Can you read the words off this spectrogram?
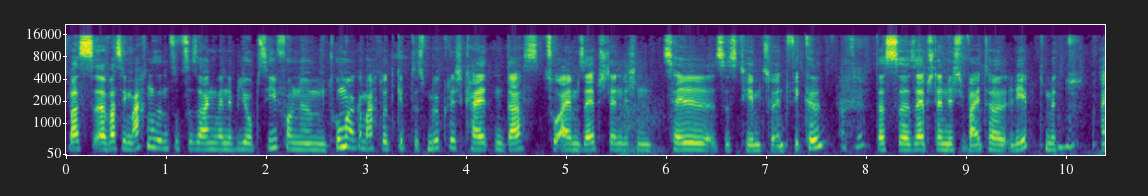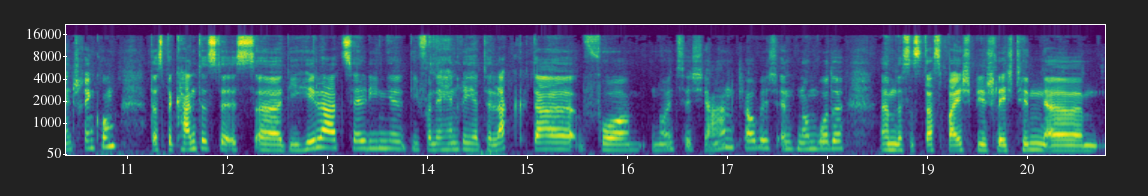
Was, äh, was sie machen, sind sozusagen, wenn eine Biopsie von einem Tumor gemacht wird, gibt es Möglichkeiten, das zu einem selbstständigen Zellsystem zu entwickeln, okay. das äh, selbstständig weiterlebt mit mhm. Einschränkungen. Das bekannteste ist äh, die HeLa-Zelllinie, die von der Henriette Lack da vor 90 Jahren, glaube ich, entnommen wurde. Ähm, das ist das Beispiel schlechthin, ähm,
